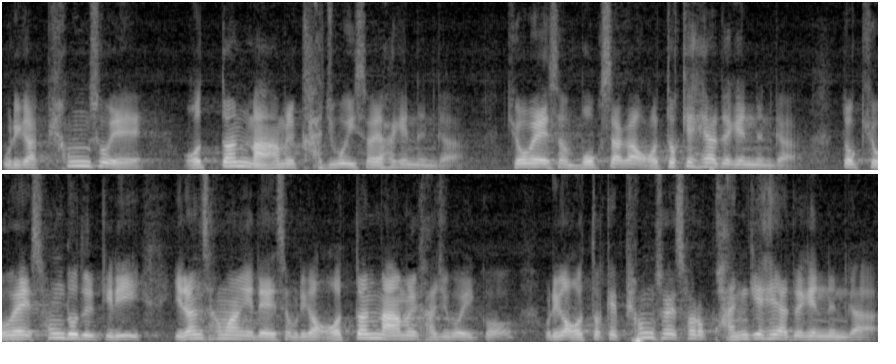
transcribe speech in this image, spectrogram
우리가 평소에 어떤 마음을 가지고 있어야 하겠는가? 교회에서 목사가 어떻게 해야 되겠는가? 또 교회 성도들끼리 이런 상황에 대해서 우리가 어떤 마음을 가지고 있고 우리가 어떻게 평소에 서로 관계해야 되겠는가?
